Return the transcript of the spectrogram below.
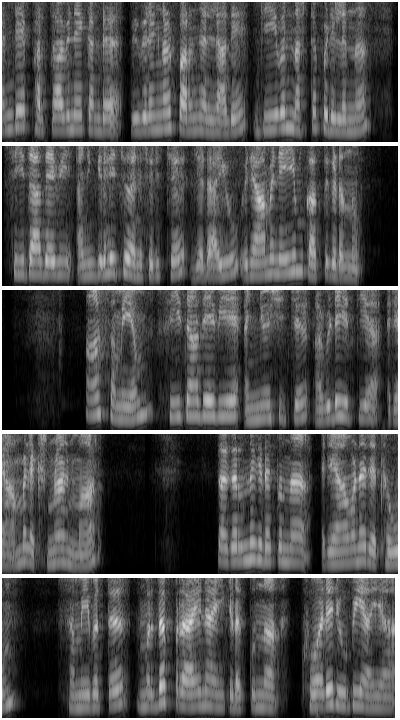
തന്റെ ഭർത്താവിനെ കണ്ട് വിവരങ്ങൾ പറഞ്ഞല്ലാതെ ജീവൻ നഷ്ടപ്പെടില്ലെന്ന് സീതാദേവി അനുഗ്രഹിച്ചതനുസരിച്ച് ജഡായു രാമനെയും കാത്തുകിടന്നു. ആ സമയം സീതാദേവിയെ അന്വേഷിച്ച് അവിടെ എത്തിയ രാമലക്ഷ്മണന്മാർ തകർന്നു കിടക്കുന്ന രാവണരഥവും സമീപത്ത് മൃതപ്രായനായി കിടക്കുന്ന ഘോരരൂപിയായ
